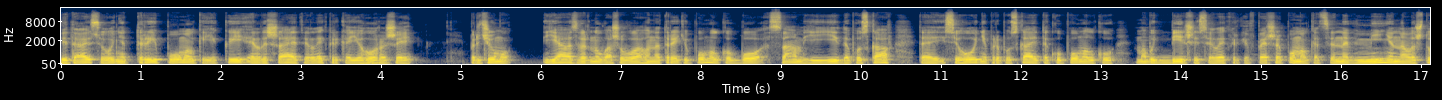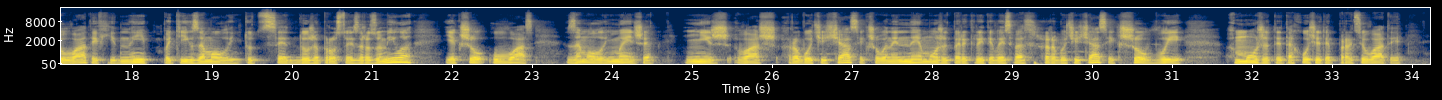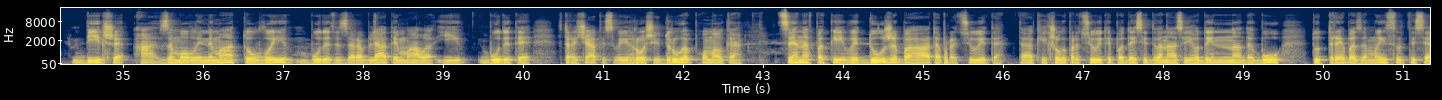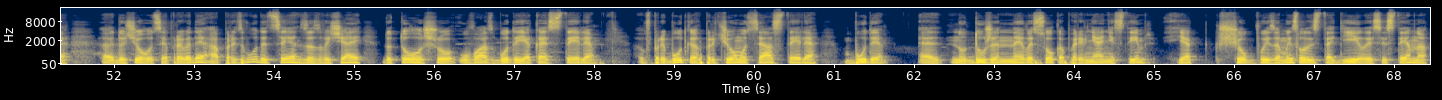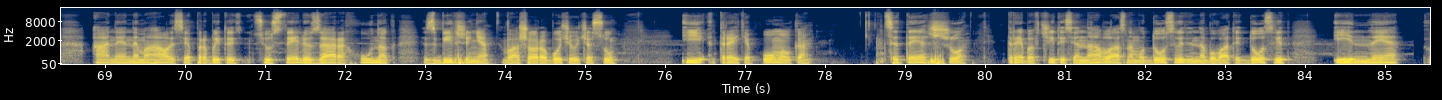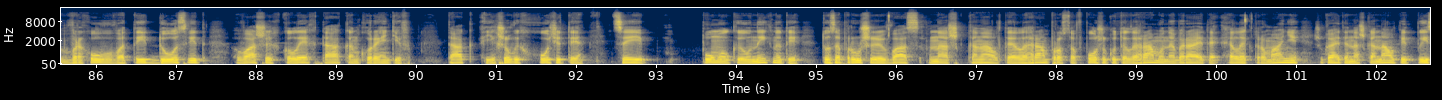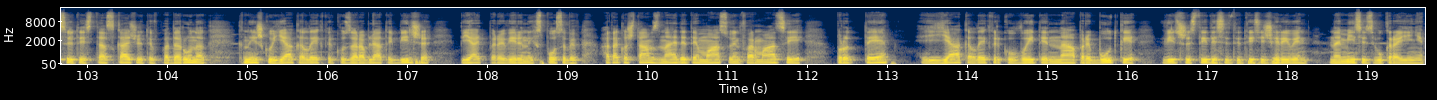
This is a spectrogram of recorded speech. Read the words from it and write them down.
Вітаю сьогодні три помилки, які лишають електрика його грошей. Причому я зверну вашу увагу на третю помилку, бо сам її допускав, та й сьогодні припускають таку помилку, мабуть, більшість електриків. Перша помилка це невміння налаштувати вхідний потік замовлень. Тут все дуже просто і зрозуміло. Якщо у вас замовлень менше, ніж ваш робочий час, якщо вони не можуть перекрити весь ваш робочий час, якщо ви можете та хочете працювати більше, а замовлень нема, то ви будете заробляти мало і будете втрачати свої гроші. Друга помилка це навпаки, ви дуже багато працюєте. Так, якщо ви працюєте по 10-12 годин на добу, тут треба замислитися, е, до чого це приведе. А призводить це зазвичай до того, що у вас буде якась стеля в прибутках, причому ця стеля буде е, ну, дуже невисока в порівнянні з тим, якщо б ви замислились та діяли системно, а не намагалися пробити цю стелю за рахунок збільшення вашого робочого часу. І третя помилка це те, що треба вчитися на власному досвіді, набувати досвід і не враховувати досвід ваших колег та конкурентів. Так, якщо ви хочете цієї помилки уникнути, то запрошую вас в наш канал Telegram. Просто в пошуку Телеграму набираєте електромані, шукаєте наш канал, підписуйтесь та скачуйте в подарунок книжку Як електрику заробляти більше 5 перевірених способів. А також там знайдете масу інформації про те, як електрику вийти на прибутки від 60 тисяч гривень на місяць в Україні.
